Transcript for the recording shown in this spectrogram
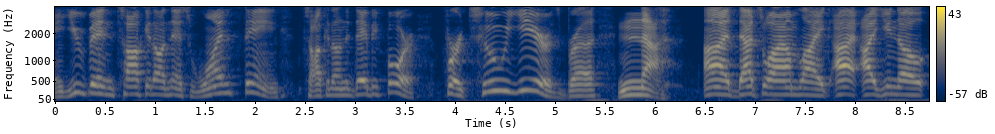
and you've been talking on this one thing, talking on the day before, for two years, bruh, nah. I that's why I'm like I I you know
